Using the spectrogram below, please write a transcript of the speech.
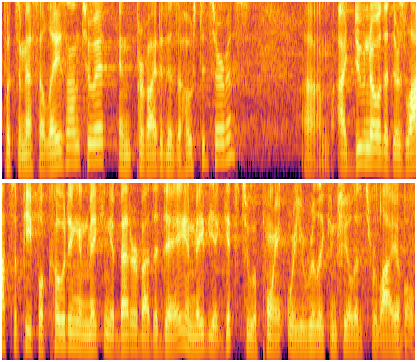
put some SLAs onto it, and provide it as a hosted service. Um, I do know that there's lots of people coding and making it better by the day, and maybe it gets to a point where you really can feel that it's reliable.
